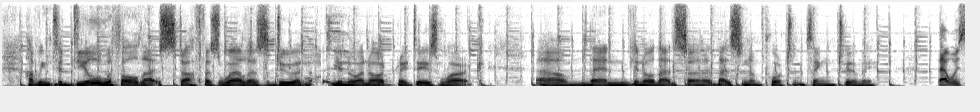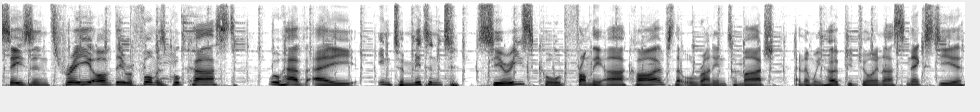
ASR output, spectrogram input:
having to deal with all that stuff as well as do an you know an ordinary day's work, um, then you know that's a that's an important thing to me. That was season three of the Reformers Bookcast. We'll have a intermittent series called From the Archives that will run into March, and then we hope you join us next year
